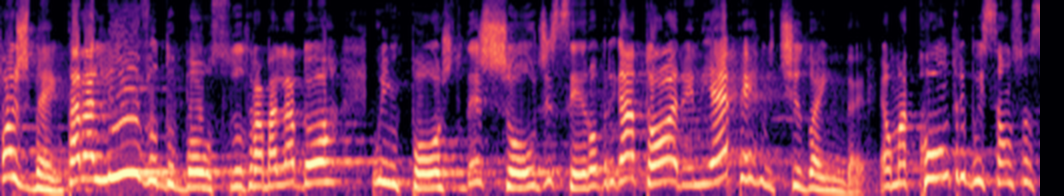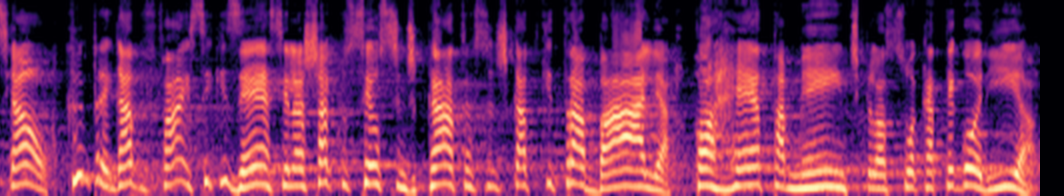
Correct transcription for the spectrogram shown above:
Pois bem, para alívio do bolso do trabalhador, o imposto deixou de ser obrigatório, ele é permitido ainda. É uma contribuição social que o empregado faz se quiser, se ele achar que o seu sindicato é um sindicato que trabalha corretamente pela sua categoria.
